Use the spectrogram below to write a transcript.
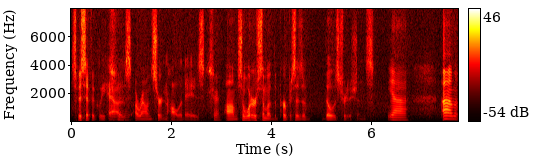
specifically has around certain holidays. Sure. Um, so, what are some of the purposes of those traditions? Yeah. Um,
